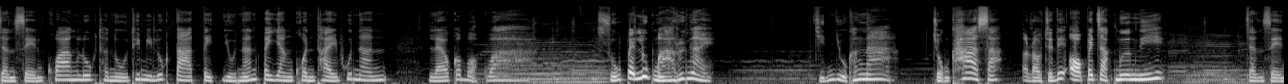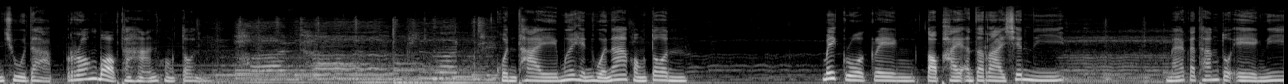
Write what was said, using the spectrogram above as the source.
จันเสนคว้างลูกธนูที่มีลูกตาติดอยู่นั้นไปยังคนไทยผู้นั้น แล้วก็บอกว่า สูเป็นลูกหมาหรือไง จินอยู่ข้างหน้า จงฆ่าซะเเราจะได้ออกไปจากเมืองนี้ จันเสนชูดาบร้องบอกทหารของตน คนไทยเมื่อเห็นหัวหน้าของตน ไม่กลัวเกรงต่อภัยอันตรายเช่นนี้ แม้กระทั่งตัวเองนี่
